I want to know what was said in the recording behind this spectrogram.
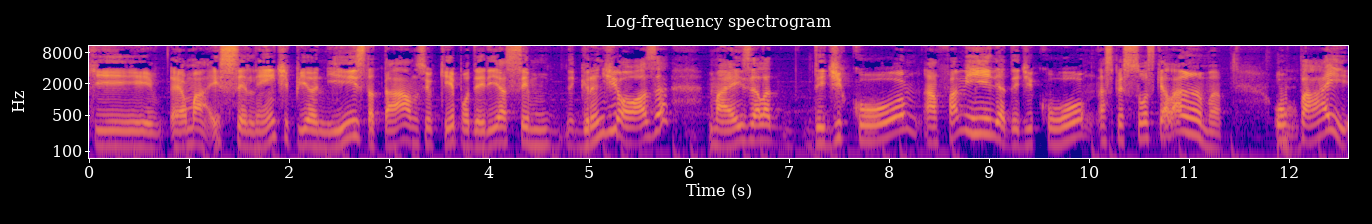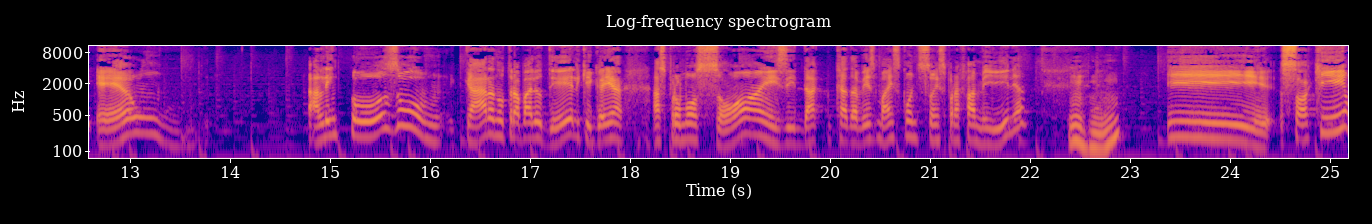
que é uma excelente pianista, tal, não sei o que, poderia ser grandiosa, mas ela dedicou a família, dedicou as pessoas que ela ama. O é. pai é um talentoso cara no trabalho dele, que ganha as promoções e dá cada vez mais condições para a família. Uhum. E só que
